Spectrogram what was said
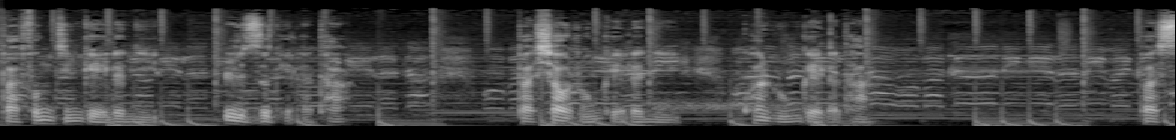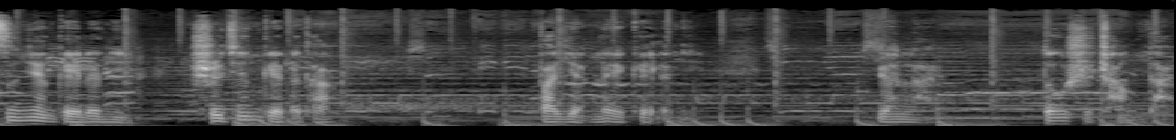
把风景给了你，日子给了他；把笑容给了你，宽容给了他；把思念给了你，时间给了他；把眼泪给了你，原来都是常态。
